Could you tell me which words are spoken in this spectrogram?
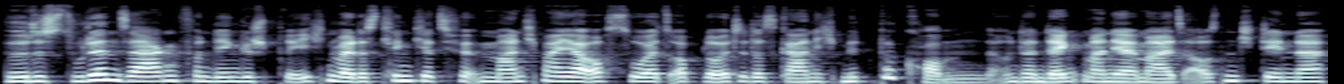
Würdest du denn sagen von den Gesprächen, weil das klingt jetzt für manchmal ja auch so, als ob Leute das gar nicht mitbekommen. Und dann denkt man ja immer als Außenstehender,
